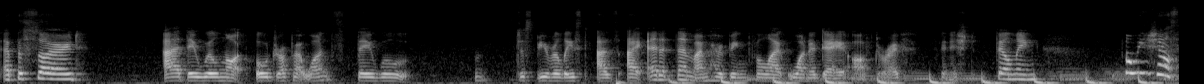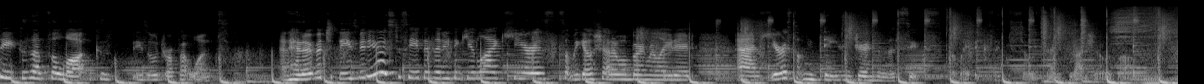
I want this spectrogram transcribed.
episode. Uh, they will not all drop at once. They will just be released as I edit them. I'm hoping for like one a day after I've finished filming. But we shall see because that's a lot because these all drop at once. And head over to these videos to see if there's anything you like. Here is something else Shadow and Bone related. And here is something Daisy Jones and the Six related excited for that show as well.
